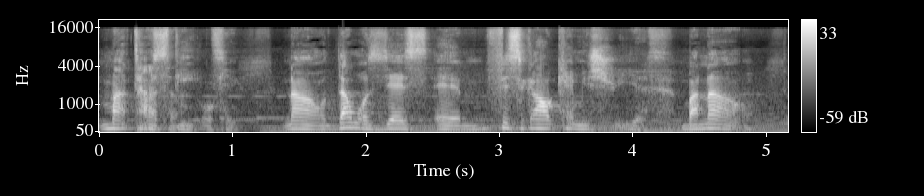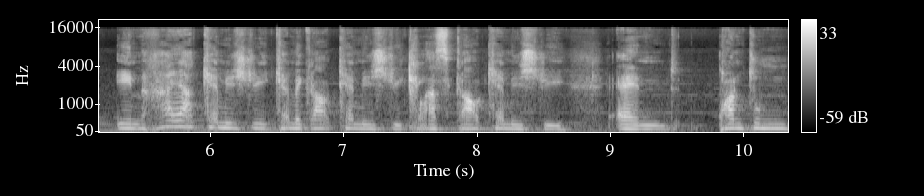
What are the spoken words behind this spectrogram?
matter, state okay. now that was just um, physical chemistry Yes. but now in higher chemistry chemical chemistry classical chemistry and quantum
